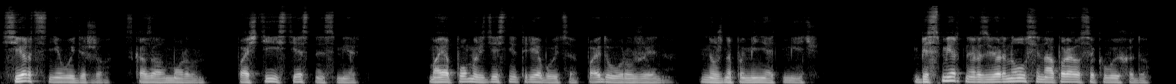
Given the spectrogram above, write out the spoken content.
«Сердце не выдержал», — сказал Морван. «Почти естественная смерть. Моя помощь здесь не требуется. Пойду в оружейную. Нужно поменять меч». Бессмертный развернулся и направился к выходу.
